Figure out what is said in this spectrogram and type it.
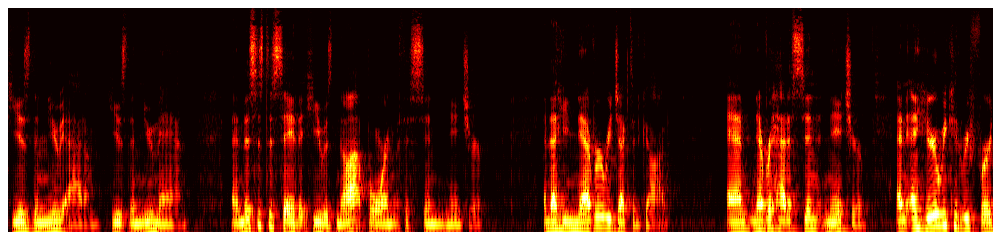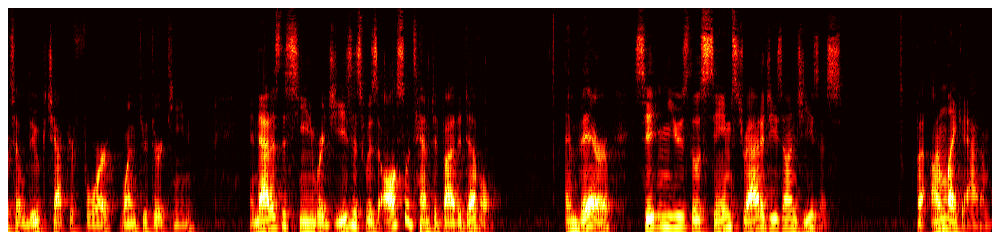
He is the new Adam, he is the new man. And this is to say that he was not born with a sin nature, and that he never rejected God and never had a sin nature. And, and here we could refer to Luke chapter 4, 1 through 13. And that is the scene where Jesus was also tempted by the devil. And there, Satan used those same strategies on Jesus. But unlike Adam,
